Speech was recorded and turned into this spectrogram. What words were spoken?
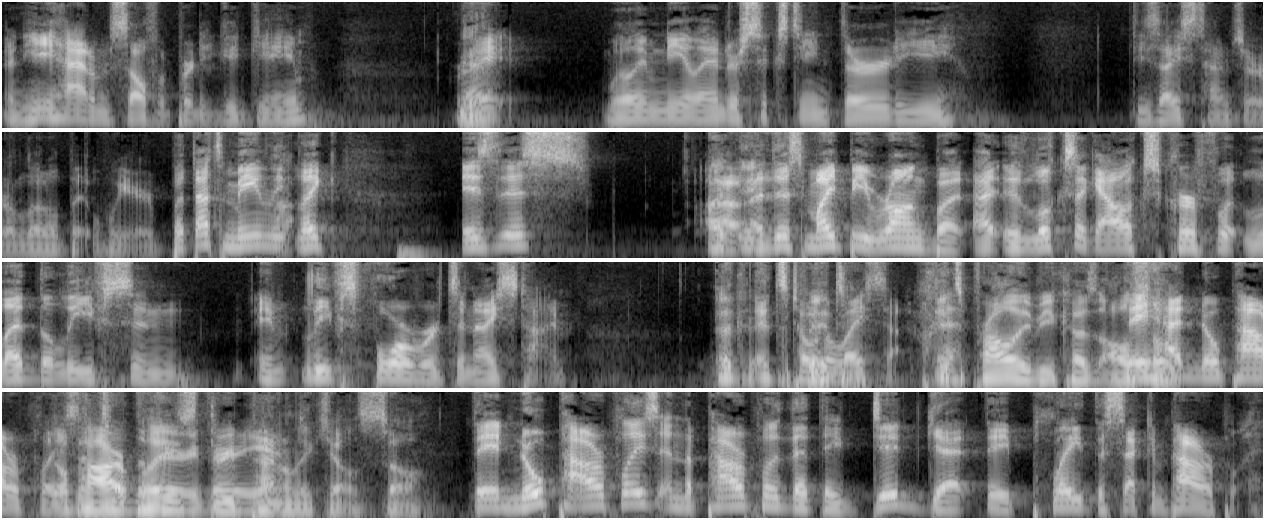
and he had himself a pretty good game, Yeah. right? William Nylander sixteen thirty. These ice times are a little bit weird, but that's mainly uh, like, is this? Uh, it- this might be wrong, but uh, it looks like Alex Kerfoot led the Leafs in, in Leafs forwards in ice time, It- it's total it's, ice time. it's probably because also they had no power plays. no power plays, very, three very penalty end. kills. So They had no power plays, and the power play that they did get, they played the second power play.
